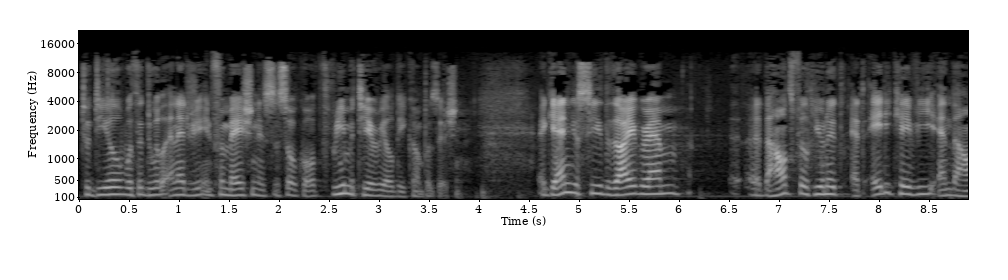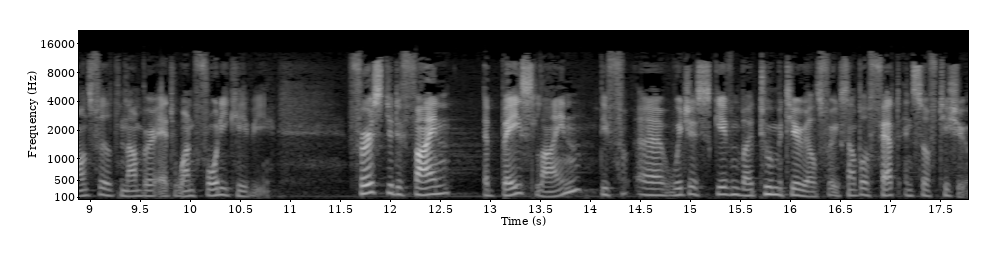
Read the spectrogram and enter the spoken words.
to deal with the dual energy information is the so-called three-material decomposition. Again, you see the diagram, uh, the Hounsfield unit at 80 kV and the Hounsfield number at 140 kV. First, you define a baseline def uh, which is given by two materials, for example, fat and soft tissue.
